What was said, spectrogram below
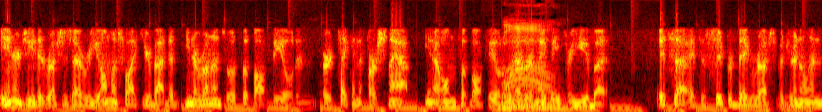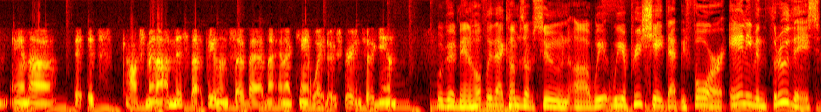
energy that rushes over you, almost like you're about to, you know, run onto a football field and, or taking the first snap, you know, on the football field or whatever it may be for you. But it's a, it's a super big rush of adrenaline. And, uh, it, it's, gosh, man, I miss that feeling so bad and I, and I can't wait to experience it again. Well, good man. Hopefully that comes up soon. Uh, we we appreciate that before and even through this,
